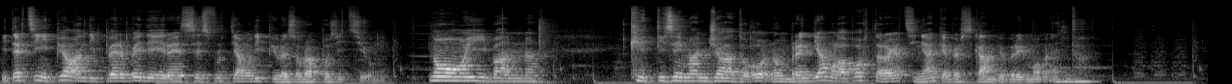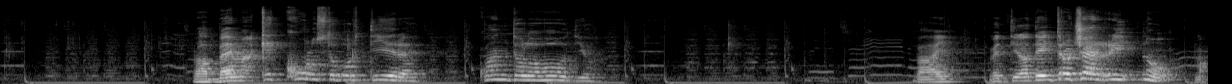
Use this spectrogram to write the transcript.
i terzini più avanti per vedere se sfruttiamo di più le sovrapposizioni. No Ivan, che ti sei mangiato? Oh, non prendiamo la porta ragazzi neanche per scambio per il momento. Vabbè, ma che culo sto portiere! Quanto lo odio! Vai. Mettila dentro, Cherry! No, ma...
